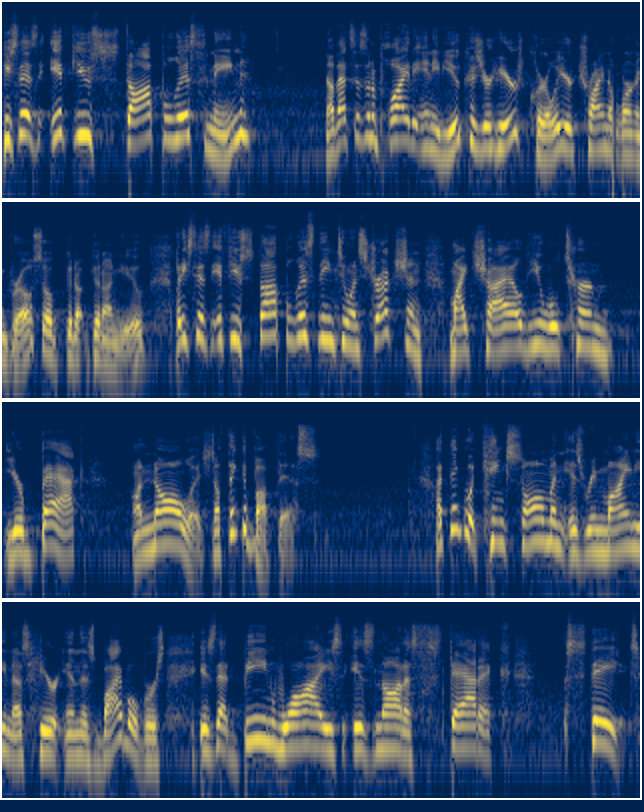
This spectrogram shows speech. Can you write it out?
He says, If you stop listening, Now, that doesn't apply to any of you because you're here clearly, you're trying to learn and grow, so good, good on you. But he says, if you stop listening to instruction, my child, you will turn your back on knowledge. Now, think about this. I think what King Solomon is reminding us here in this Bible verse is that being wise is not a static state.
